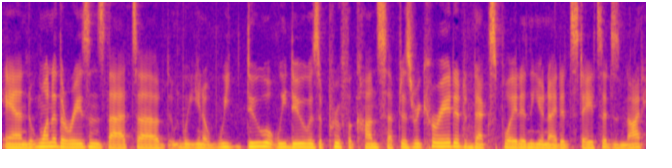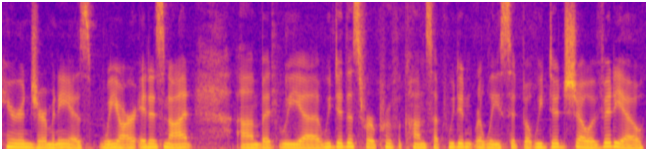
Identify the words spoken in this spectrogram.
And one of the reasons that uh, we, you know, we do what we do as a proof of concept is we created an exploit in the United States. It is not here in Germany, as we are. It is not. Um, but we uh, we did this for a proof of concept. We didn't release it, but we did show a video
